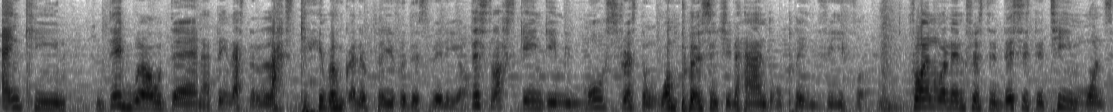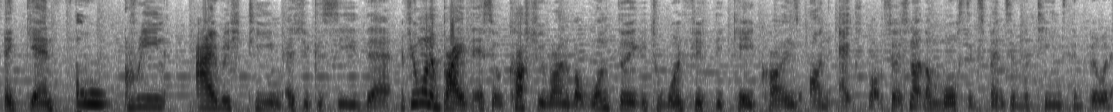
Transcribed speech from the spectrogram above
and Keane. We did well there and I think that's the last game I'm going to play for this video. This last game gave me more stress than one person should handle playing FIFA. For anyone interested, this is the team once again. Full green Irish team as you can see there. If you want to buy this, it will cost you around about 130 to 150k coins on Xbox. So it's not the most expensive of teams to build.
